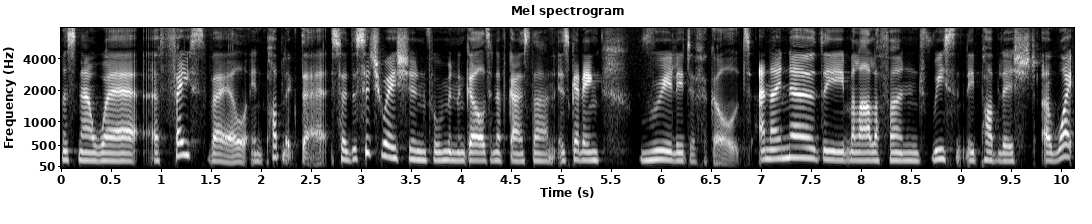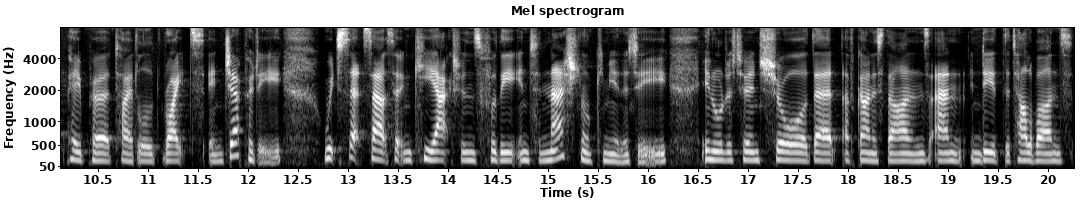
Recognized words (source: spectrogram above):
must now wear a face veil in public there. So the situation for women and girls in Afghanistan is getting really difficult. And I know the Malala Fund recently published a white paper titled Rights in Jeopardy, which sets out certain key actions for the international community in order to to ensure that Afghanistan's and indeed the Taliban's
